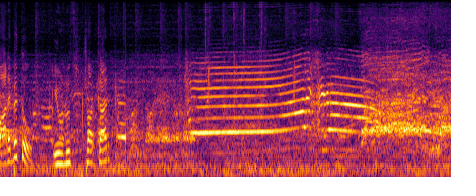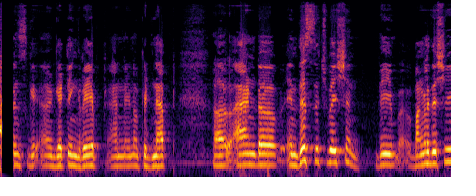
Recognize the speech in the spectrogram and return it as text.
পারবে তো ইউনুস সরকার? Getting raped and you know kidnapped and in this situation the Bangladeshi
